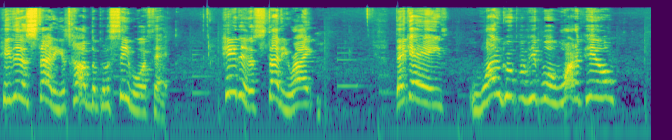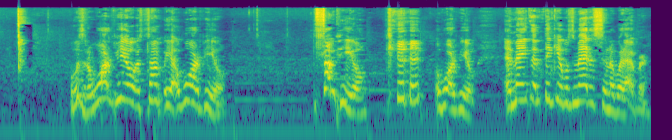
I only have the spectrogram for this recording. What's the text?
he did a study, it's called the placebo effect. He did a study, right? They gave one group of people a water pill. Was it a water pill or some yeah, a water pill? Some pill, a water pill, and made them think it was medicine or whatever.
